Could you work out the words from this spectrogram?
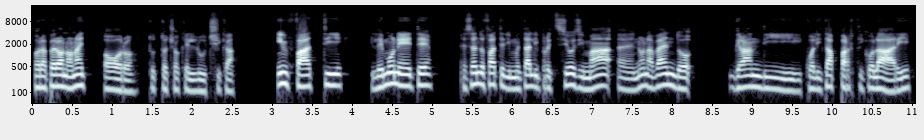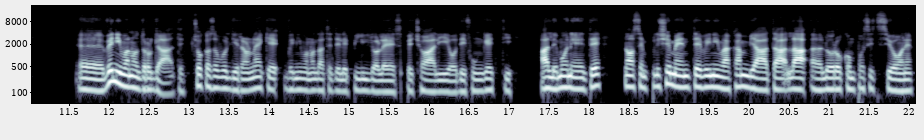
Ora però non è oro tutto ciò che luccica. Infatti le monete, essendo fatte di metalli preziosi ma eh, non avendo grandi qualità particolari, eh, venivano drogate. Ciò cosa vuol dire? Non è che venivano date delle pillole speciali o dei funghetti alle monete, no, semplicemente veniva cambiata la eh, loro composizione.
